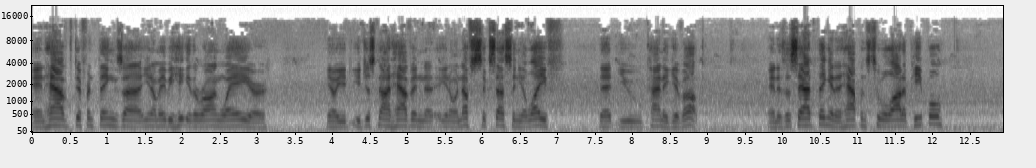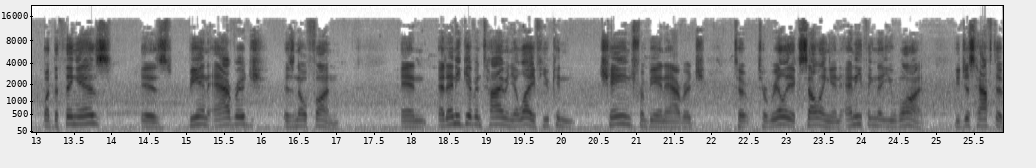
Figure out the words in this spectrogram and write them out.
and have different things, uh, you know, maybe hit you the wrong way or you know, you, you're just not having, uh, you know, enough success in your life that you kind of give up. And it's a sad thing, and it happens to a lot of people. But the thing is, is being average is no fun. And at any given time in your life, you can change from being average to, to really excelling in anything that you want. You just have to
